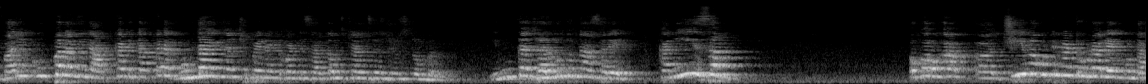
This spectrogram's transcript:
వరి కుప్పల మీద అక్కడికక్కడ గుండాయి చచ్చిపోయినటువంటి సర్కమ్స్టాన్సెస్ చూస్తున్నాం మనం. ఇంత జరుగుతున్నా సరే కనీసం ఒక ఒక చీమ కుట్టినట్టు కూడా లేకుండా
